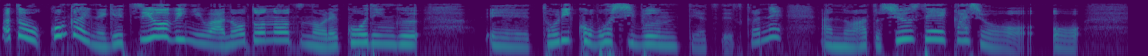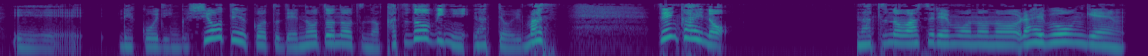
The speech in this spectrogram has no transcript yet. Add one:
あと、今回ね、月曜日にはノートノーツのレコーディング、えー、取りこぼし分ってやつですかね。あの、あと修正箇所を、えー、レコーディングしようということで、ノートノーツの活動日になっております。前回の夏の忘れ物のライブ音源、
